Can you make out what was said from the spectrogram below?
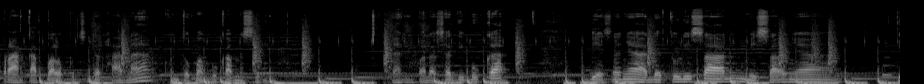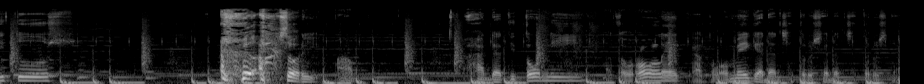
perangkat walaupun sederhana untuk membuka mesin. Dan pada saat dibuka biasanya ada tulisan misalnya Titus. Sorry maaf. Ada Titoni atau Rolex atau Omega dan seterusnya dan seterusnya.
